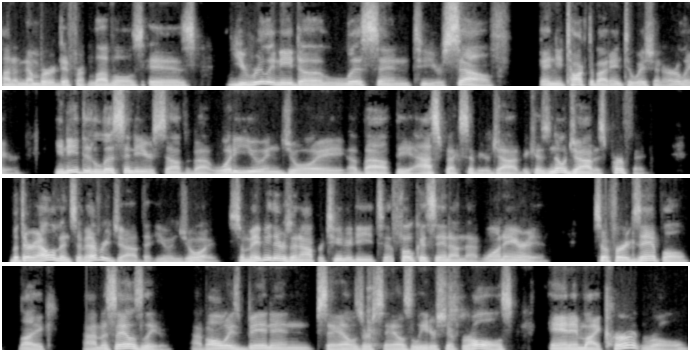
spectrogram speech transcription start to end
on a number of different levels, is you really need to listen to yourself. And you talked about intuition earlier. You need to listen to yourself about what do you enjoy about the aspects of your job because no job is perfect but there are elements of every job that you enjoy. So maybe there's an opportunity to focus in on that one area. So, for example, like I'm a sales leader, I've always been in sales or sales leadership roles. And in my current role,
